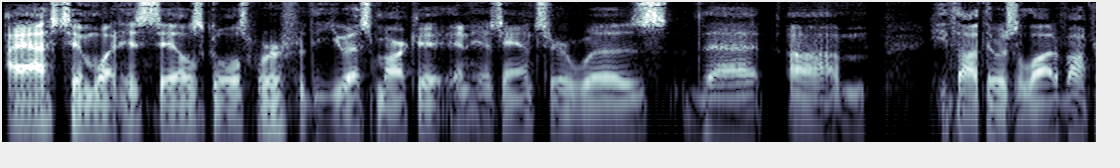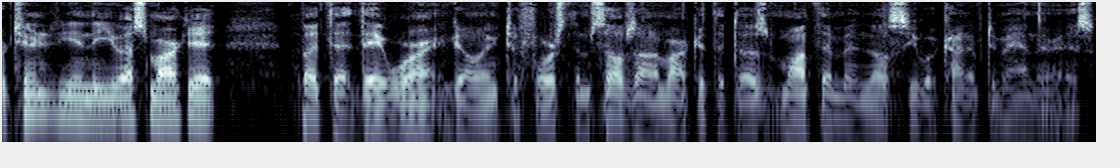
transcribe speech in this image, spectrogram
I asked him what his sales goals were for the U.S. market, and his answer was that um, he thought there was a lot of opportunity in the U.S. market, but that they weren't going to force themselves on a market that doesn't want them, and they'll see what kind of demand there is.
